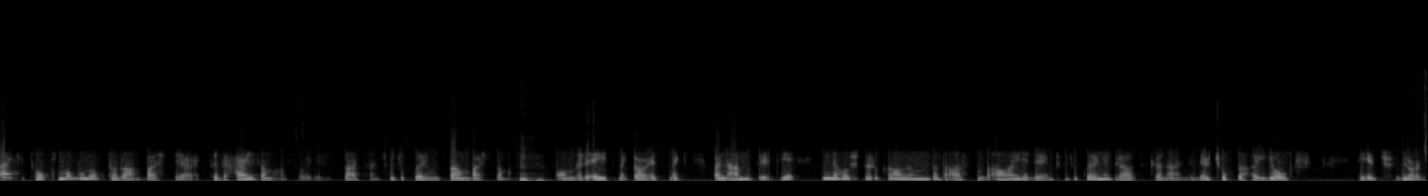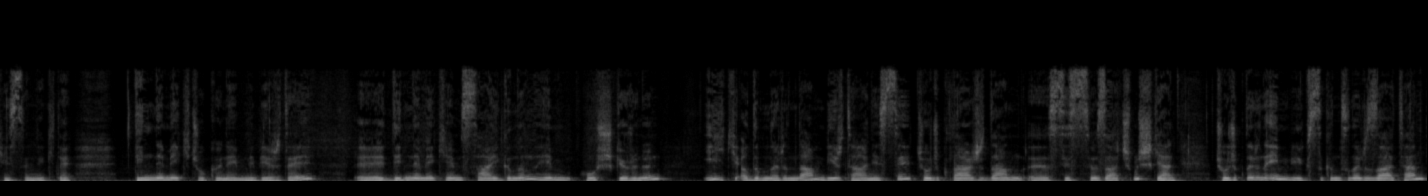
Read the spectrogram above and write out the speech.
Belki topluma bu noktadan başlayarak, tabii her zaman söyleriz zaten çocuklarımızdan başlamak, onları eğitmek, öğretmek önemlidir diye. Yine hoşgörü kavramında da aslında ailelerin çocuklarına birazcık yönelmeleri çok daha iyi olur diye düşünüyorum. Kesinlikle. Dinlemek çok önemli bir de. Ee, dinlemek hem saygının hem hoşgörünün ilk adımlarından bir tanesi. Çocuklardan e, siz söz açmışken çocukların en büyük sıkıntıları zaten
